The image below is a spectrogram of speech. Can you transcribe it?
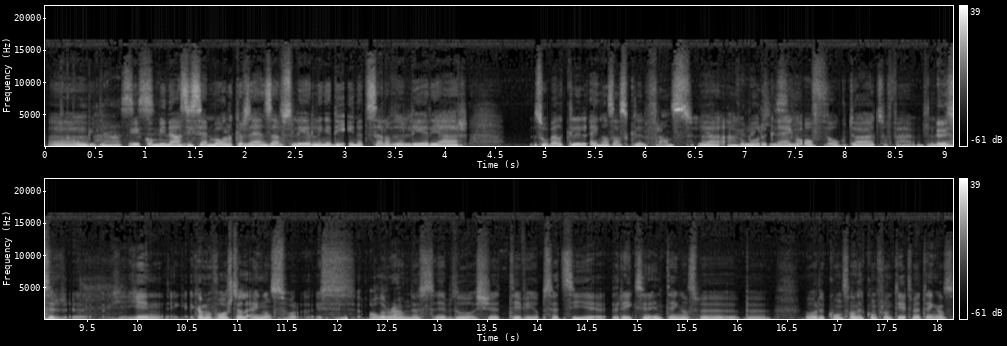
combinaties, combinaties zijn mogelijk. Er zijn zelfs leerlingen die in hetzelfde leerjaar zowel klil Engels als klil Frans ja, uh, aangeboden krijgen, of ook Duits. Of, uh, en is er uh, geen, ik kan me voorstellen, Engels is all around us. Ik bedoel, als je tv opzet, zie je reeksen in het Engels. We, we, we, worden constant geconfronteerd met Engels.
